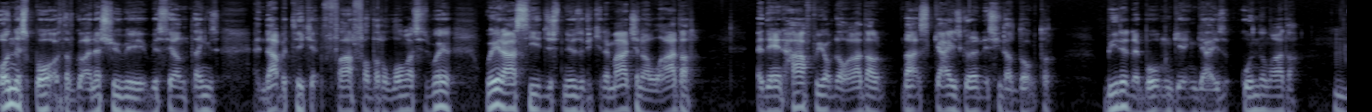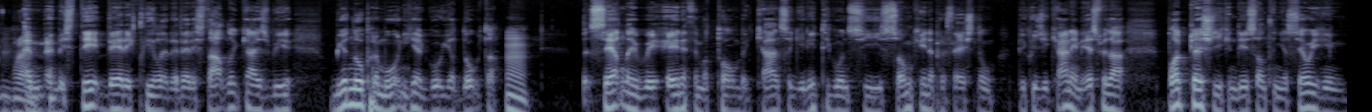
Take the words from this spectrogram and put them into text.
On the spot, if they've got an issue with, with certain things, and that would take it far further along. I says, where where I see it just now is if you can imagine a ladder and then halfway up the ladder, that's guys going in to see their doctor. We're at the bottom getting guys on the ladder. Mm-hmm. Right. And, and we state very clearly at the very start, look, guys, we, we're no promoting here, go to your doctor. Mm. But certainly with anything we're talking about cancer, you need to go and see some kind of professional because you can't mess with that. Blood pressure, you can do something yourself. You can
